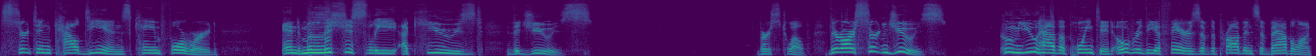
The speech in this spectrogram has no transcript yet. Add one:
certain Chaldeans came forward and maliciously accused the Jews. Verse 12 There are certain Jews whom you have appointed over the affairs of the province of Babylon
